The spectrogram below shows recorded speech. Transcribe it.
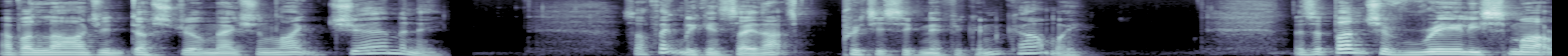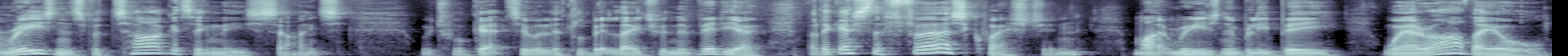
of a large industrial nation like Germany. So I think we can say that's pretty significant, can't we? There's a bunch of really smart reasons for targeting these sites, which we'll get to a little bit later in the video. But I guess the first question might reasonably be, where are they all?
